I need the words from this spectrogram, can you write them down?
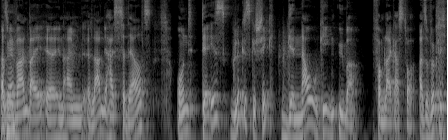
Also okay. wir waren bei äh, in einem Laden, der heißt Sedels und der ist Glückesgeschick genau gegenüber vom Leica Store. Also wirklich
